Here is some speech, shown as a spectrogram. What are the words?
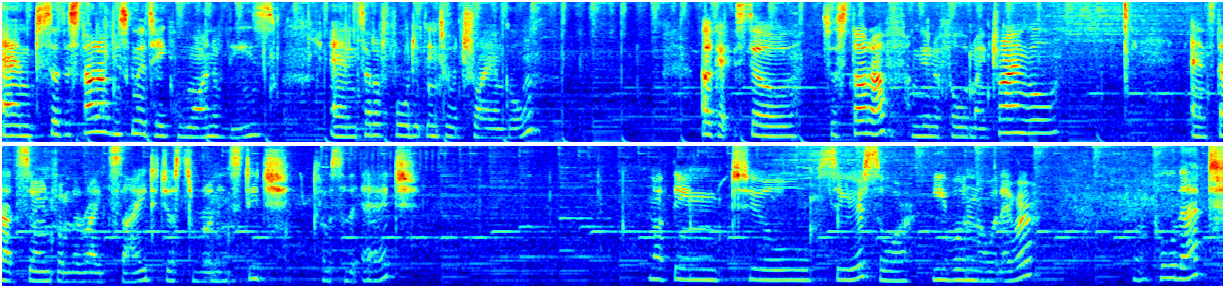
And so to start off I'm just going to take one of these and sort of fold it into a triangle. Okay so to start off I'm going to fold my triangle and start sewing from the right side just to run in stitch close to the edge nothing too serious or even or whatever. Pull that.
